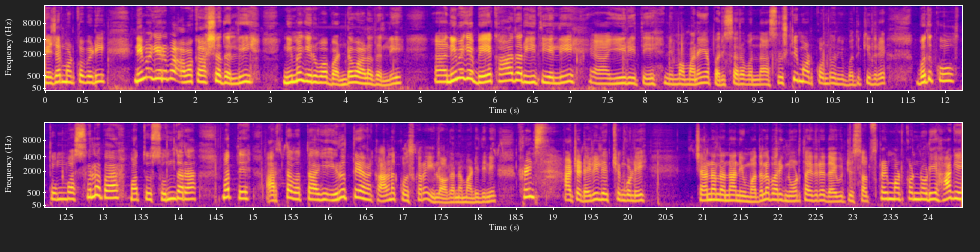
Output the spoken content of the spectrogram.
ಬೇಜಾರು ಮಾಡ್ಕೋಬೇಡಿ. ನಿಮಗಿರುವ ಅವಕಾಶದಲ್ಲಿ, ನಿಮಗಿರುವ ಬಂಡವಾಳದಲ್ಲಿ ನಿಮಗೆ ಬೇಕಾದ ರೀತಿಯಲ್ಲಿ ಈ ರೀತಿ ನಿಮ್ಮ ಮನೆಯ ಪರಿಸರವನ್ನು ಸೃಷ್ಟಿ ಮಾಡಿಕೊಂಡು ನೀವು ಬದುಕಿದರೆ ಬದುಕು ತುಂಬ ಸುಲಭ ಮತ್ತು ಸುಂದರ ಮತ್ತು ಅರ್ಥವತ್ತಾಗಿ ಇರುತ್ತೆ ಅನ್ನೋ ಕಾರಣಕ್ಕೋಸ್ಕರ ಈ ಲಾಗನ್ನು ಮಾಡಿದ್ದೀನಿ. ಫ್ರೆಂಡ್ಸ್ ಆಟ ಡೈಲಿ ಲೈಫ್ ಚಂಗೊಳ್ಳಿ. ಚಾನಲನ್ನು ನೀವು ಮೊದಲ ಬಾರಿಗೆ ನೋಡ್ತಾ ಇದ್ದರೆ ದಯವಿಟ್ಟು ಸಬ್ಸ್ಕ್ರೈಬ್ ಮಾಡ್ಕೊಂಡು ನೋಡಿ. ಹಾಗೆ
